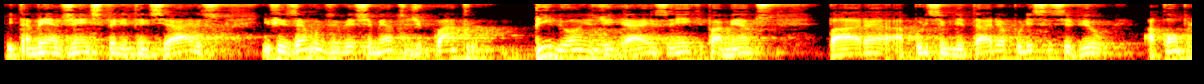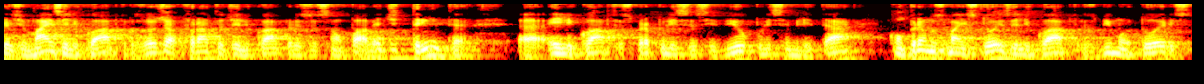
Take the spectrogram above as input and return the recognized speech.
e também agentes penitenciários. E fizemos um investimento de 4 bilhões de reais em equipamentos para a Polícia Militar e a Polícia Civil. A compra de mais helicópteros, hoje a frota de helicópteros de São Paulo é de 30 uh, ah, helicópteros para a Polícia Civil, Polícia Militar. Compramos mais dois helicópteros bimotores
